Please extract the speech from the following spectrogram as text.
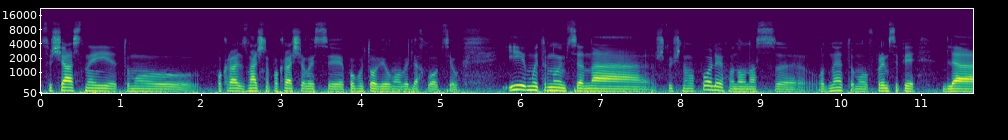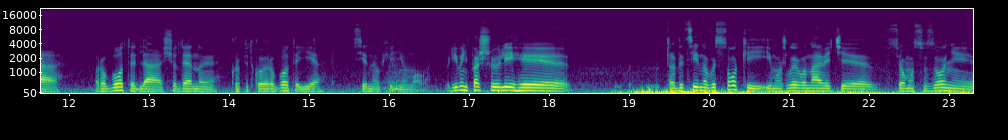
сучасний, тому покра... значно покращились побутові умови для хлопців. І ми тренуємося на штучному полі. Воно у нас е, одне, тому в принципі для роботи, для щоденної кропіткої роботи є всі необхідні умови. Рівень першої ліги традиційно високий, і, можливо, навіть е, в цьому сезоні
